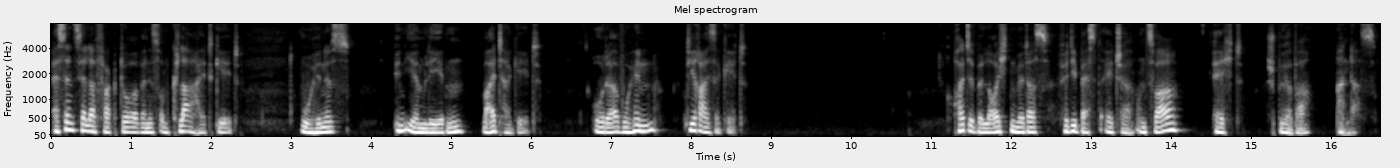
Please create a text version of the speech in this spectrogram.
essentieller Faktor, wenn es um Klarheit geht, wohin es in ihrem Leben weitergeht oder wohin die Reise geht. Heute beleuchten wir das für die Best Ager und zwar echt spürbar anders.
